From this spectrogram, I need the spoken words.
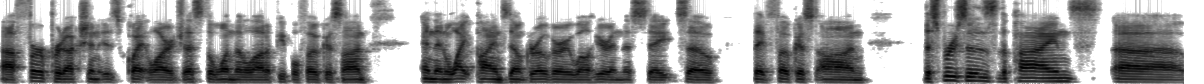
uh, fir production is quite large. That's the one that a lot of people focus on. And then white pines don't grow very well here in this state. So they've focused on the spruces, the pines, uh,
